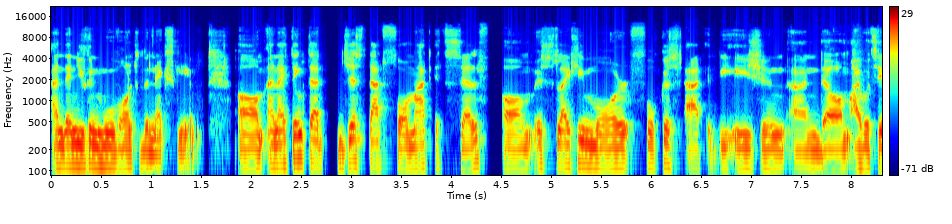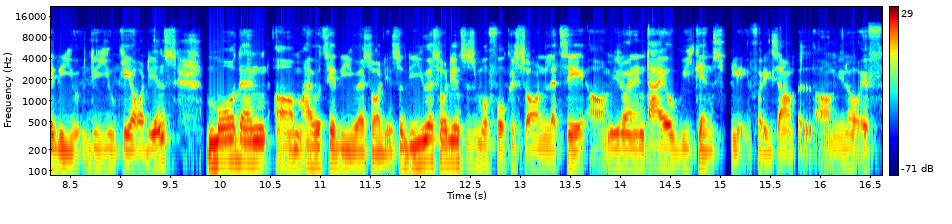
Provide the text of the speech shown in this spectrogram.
and then you can move on to the next game. Um, and i think that just that format itself um, is slightly more focused at the asian and um, i would say the, U- the uk audience more than um, i would say the us audience. So the us audience is more focused on let's say um, you know an entire weekend's play for example. Um, you know if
